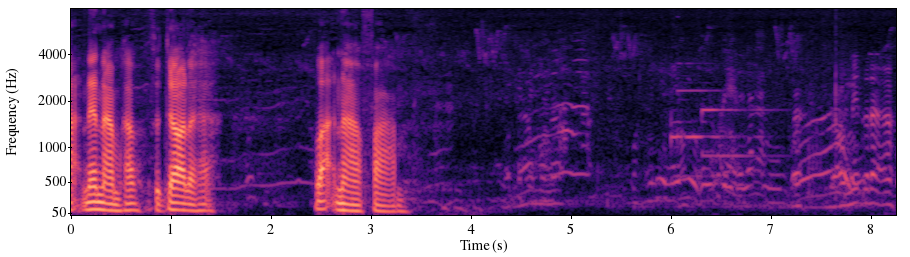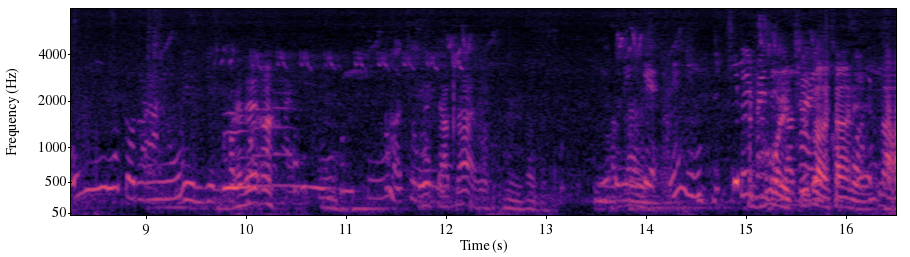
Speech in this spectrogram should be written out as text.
ฮะแนะนำครับ สุดยอดเลยฮะวนาฟาร์ม โอ้ยชื่อเราชาเนี่ยเรา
